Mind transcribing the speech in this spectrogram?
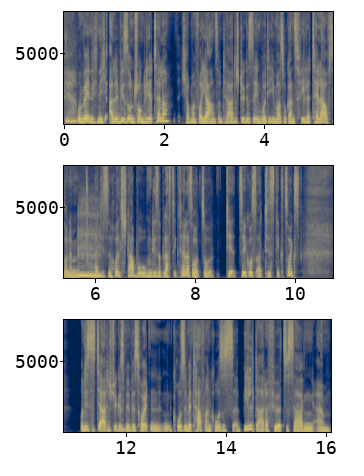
Ja. Und wenn ich nicht alle wie so ein Jonglierteller, ich habe mal vor Jahren so ein Theaterstück gesehen, wo die immer so ganz viele Teller auf so einem, mhm. äh, diese Holzstab, wo oben diese Plastikteller, so, so Zirkus-Artistik-Zeugs. Und dieses Theaterstück ist mir bis heute eine große Metapher, ein großes Bild da dafür, zu sagen, ähm,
